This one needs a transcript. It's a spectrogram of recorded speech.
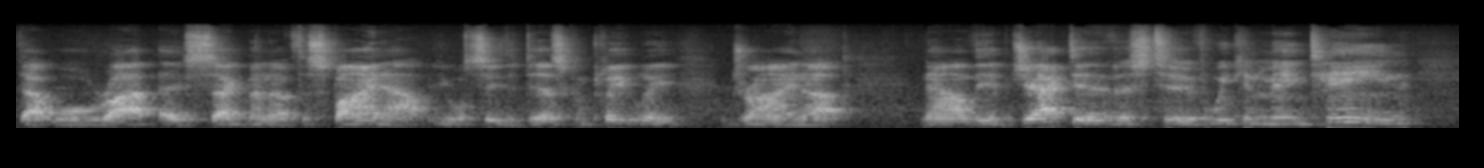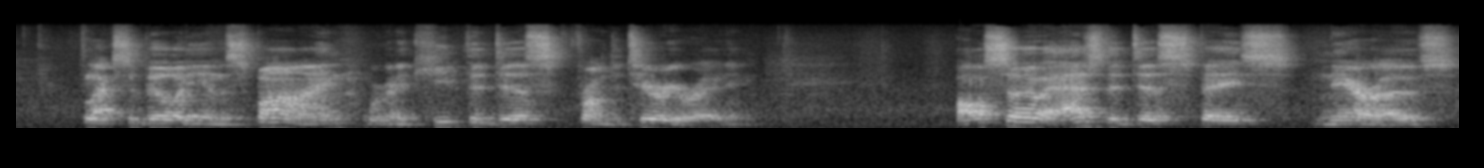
that will rot a segment of the spine out. You will see the disc completely drying up. Now the objective is to, if we can maintain flexibility in the spine, we're going to keep the disc from deteriorating. Also, as the disc space narrows,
